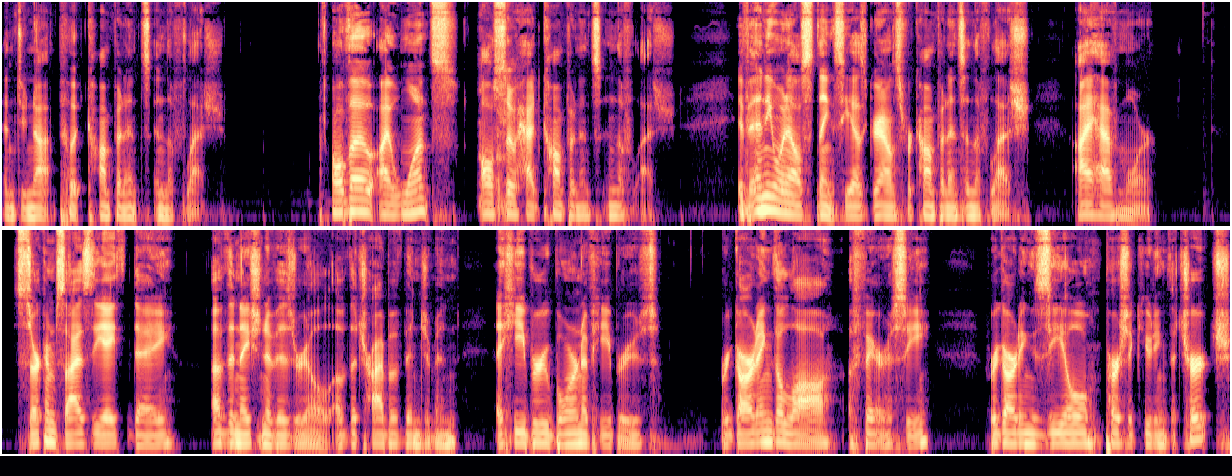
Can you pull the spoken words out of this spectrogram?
and do not put confidence in the flesh. Although I once also had confidence in the flesh. If anyone else thinks he has grounds for confidence in the flesh, I have more. Circumcised the eighth day of the nation of Israel, of the tribe of Benjamin, a Hebrew born of Hebrews, regarding the law, a Pharisee, regarding zeal, persecuting the church,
